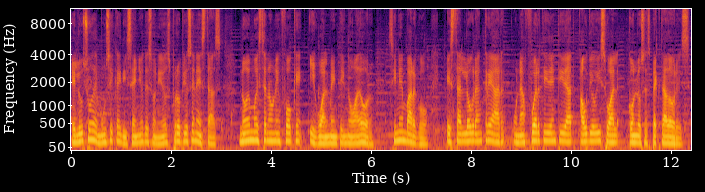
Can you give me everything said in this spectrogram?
el uso de música y diseños de sonidos propios en estas no demuestran un enfoque igualmente innovador. Sin embargo, estas logran crear una fuerte identidad audiovisual con los espectadores.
